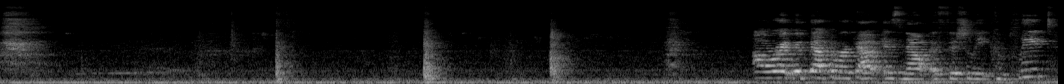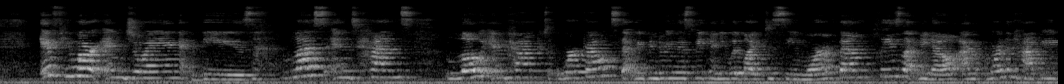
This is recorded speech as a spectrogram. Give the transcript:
All right, with that, the workout is now officially complete. If you are enjoying these less intense, low impact workouts that we've been doing this week and you would like to see more of them, please let me know. I'm more than happy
